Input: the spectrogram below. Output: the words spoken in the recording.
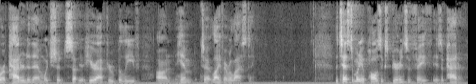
for a pattern to them which should hereafter believe on him to life everlasting. The testimony of Paul's experience of faith is a pattern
